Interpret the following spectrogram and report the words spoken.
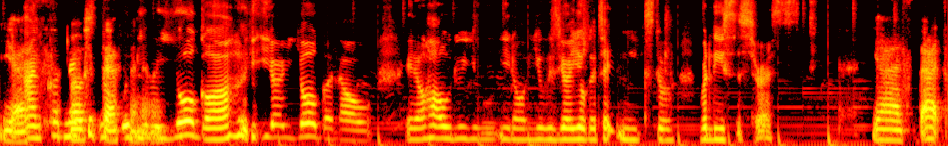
Yes. and most connect with your yoga your yoga now you know how do you you know use your yoga techniques to release the stress Yes, that's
